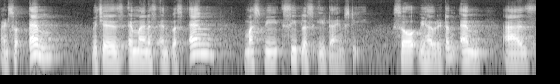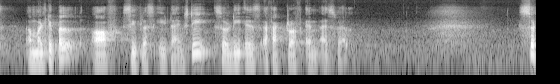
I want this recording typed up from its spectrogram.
and so m which is m minus n plus n must be c plus e times t. So we have written m as a multiple of c plus e times t. So d is a factor of m as well. So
